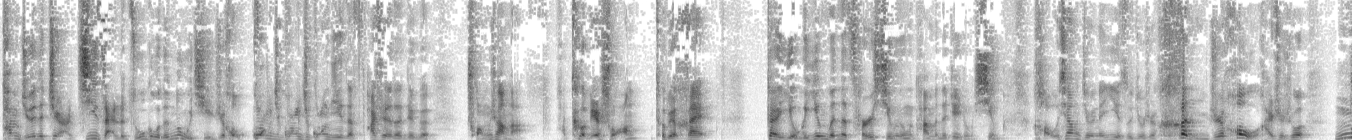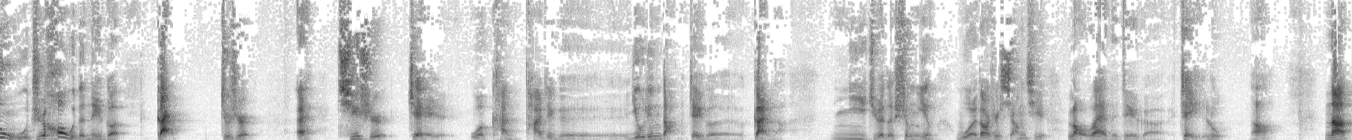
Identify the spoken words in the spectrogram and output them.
他们觉得这样积攒了足够的怒气之后，咣叽咣叽咣叽的发射在这个床上啊，他特别爽，特别嗨。这有个英文的词儿形容他们的这种性，好像就是那意思，就是恨之后，还是说怒之后的那个干，就是哎，其实这我看他这个幽灵党这个干呢，你觉得生硬，我倒是想起老外的这个这一路啊，那。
